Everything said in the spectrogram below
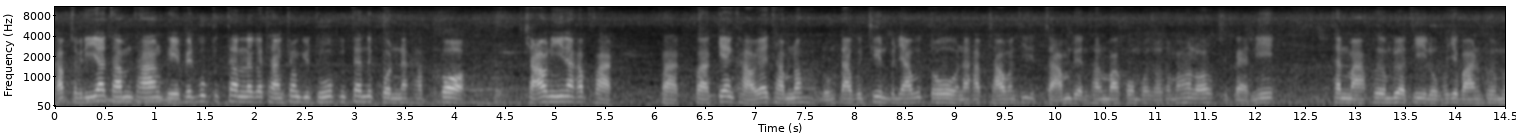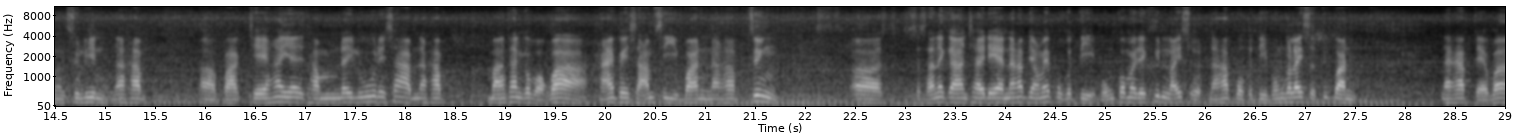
ครับสวัสดีญาติธรรมทางเพจ Facebook ทุกท่านแล้วก็ทางช่อง YouTube ทุกท่านทุกคนนะครับ ก็เช้านี้นะครับฝากฝากฝากแจ้งข่าวญาติธรรมเนาะหลวงตาบุญชื่นปัญญาวุฒโตนะครับเช้าวันที่ 13 เดือนธันวาคมพศ2568 นี้ ท่านมาเพิ่มเลือดที่โรงพยาบาลอำเภอเมืองสุรินทร์นะครับ ฝากแชร์ให้ญาติธรรมได้รู้ได้ทราบนะครับ บางท่านก็บอกว่าหายไป 3-4 วันนะครับ ซึ่งสถานการณ์ชายแดนนะครับ ยังไม่ปกติผมก็ไม่ได้ขึ้นไลฟ์สดนะครับ ปกติผมก็ไลฟ์สดทุกวันนะครับ แต่ว่า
